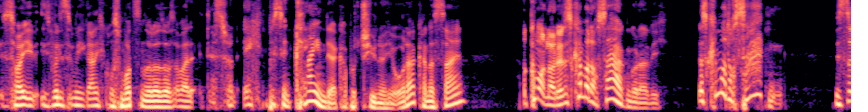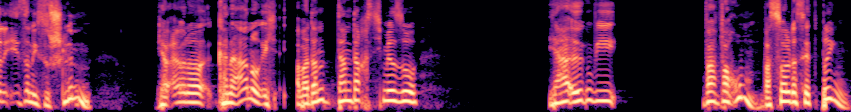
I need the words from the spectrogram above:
sorry, ich will jetzt irgendwie gar nicht groß motzen oder so, aber das ist schon echt ein bisschen klein, der Cappuccino hier, oder? Kann das sein? Oh, guck mal, Leute, das kann man doch sagen, oder nicht? Das kann man doch sagen. Ist doch, ist doch nicht so schlimm. Ja, einfach nur, keine Ahnung, ich, aber dann, dann dachte ich mir so, ja, irgendwie, wa warum? Was soll das jetzt bringen?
